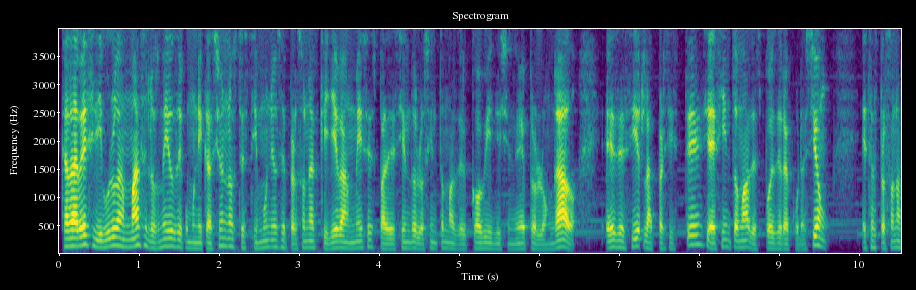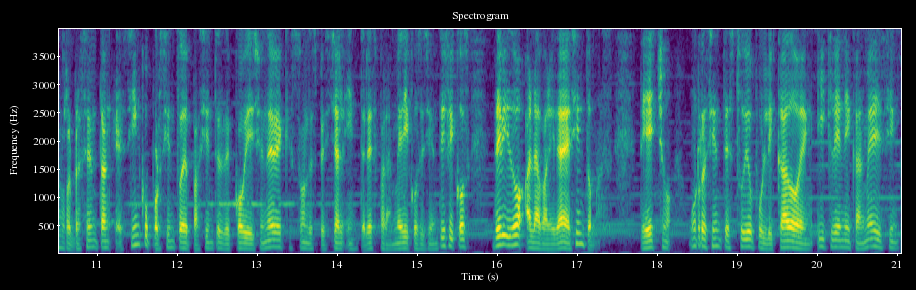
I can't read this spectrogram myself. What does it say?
Cada vez se divulgan más en los medios de comunicación los testimonios de personas que llevan meses padeciendo los síntomas del COVID-19 prolongado, es decir, la persistencia de síntomas después de la curación. Estas personas representan el 5% de pacientes de COVID-19 que son de especial interés para médicos y científicos debido a la variedad de síntomas. De hecho, un reciente estudio publicado en eClinical Medicine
